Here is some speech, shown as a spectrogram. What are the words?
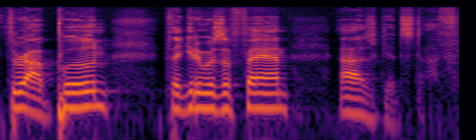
threw out Boone, thinking it was a fan. That was good stuff.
